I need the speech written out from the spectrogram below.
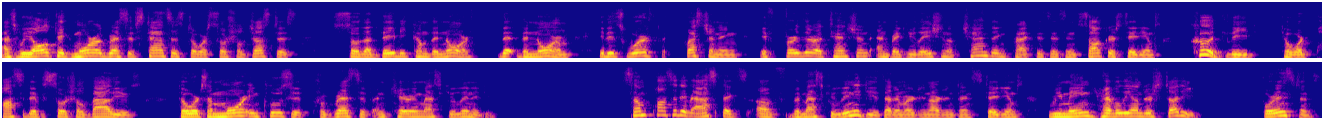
as we all take more aggressive stances towards social justice so that they become the, north, the, the norm, it is worth questioning if further attention and regulation of chanting practices in soccer stadiums could lead toward positive social values, towards a more inclusive, progressive, and caring masculinity. Some positive aspects of the masculinities that emerge in Argentine stadiums remain heavily understudied. For instance,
